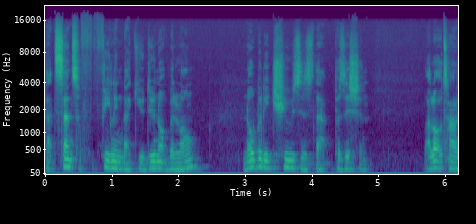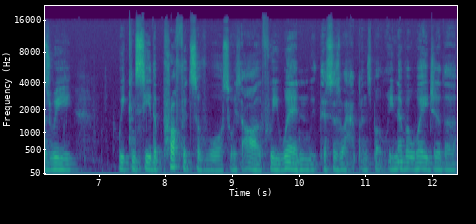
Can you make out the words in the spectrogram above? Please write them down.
that sense of feeling like you do not belong, nobody chooses that position. A lot of times we we can see the profits of war, so we say, oh, if we win, we, this is what happens, but we never wager the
